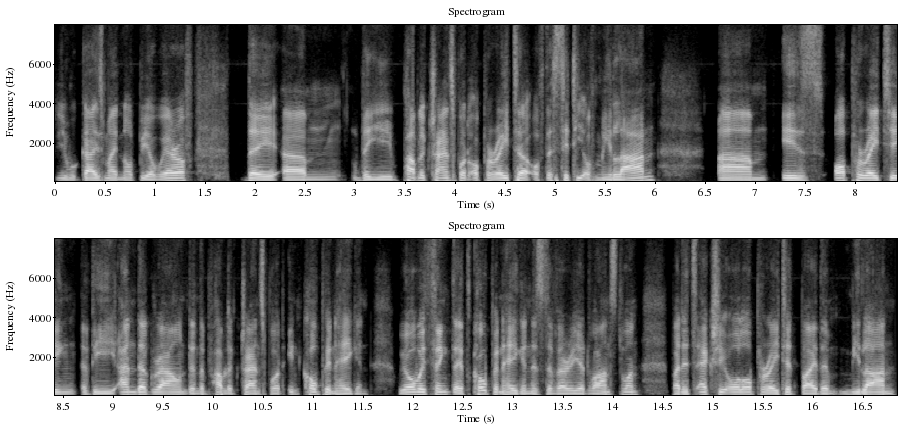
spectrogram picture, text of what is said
you guys might not be aware of: the um, the public transport operator of the city of Milan um, is operating the underground and the public transport in Copenhagen. We always think that Copenhagen is the very advanced one, but it's actually all operated by the Milan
